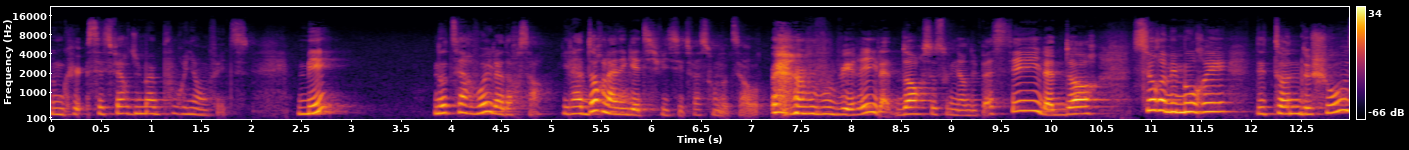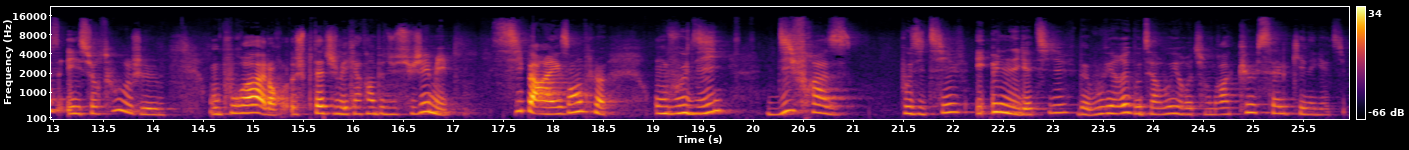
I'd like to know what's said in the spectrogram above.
Donc c'est se faire du mal pour rien en fait. Mais notre cerveau, il adore ça. Il adore la négativité de toute façon, notre cerveau. Vous le verrez, il adore se souvenir du passé, il adore se remémorer des tonnes de choses. Et surtout, on pourra, alors peut-être je m'écarte un peu du sujet, mais si par exemple, on vous dit 10 phrases positive et une négative, bah, vous verrez que votre cerveau il retiendra que celle qui est négative.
